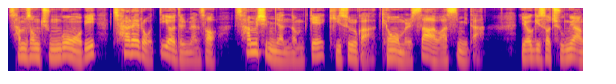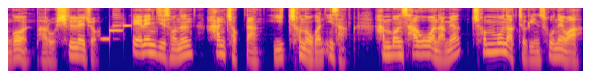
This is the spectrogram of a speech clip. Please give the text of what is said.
삼성중공업이 차례로 뛰어들면서 30년 넘게 기술과 경험을 쌓아왔습니다. 여기서 중요한 건 바로 신뢰죠. LNG선은 한 척당 2천억 원 이상, 한 번 사고가 나면 천문학적인 손해와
